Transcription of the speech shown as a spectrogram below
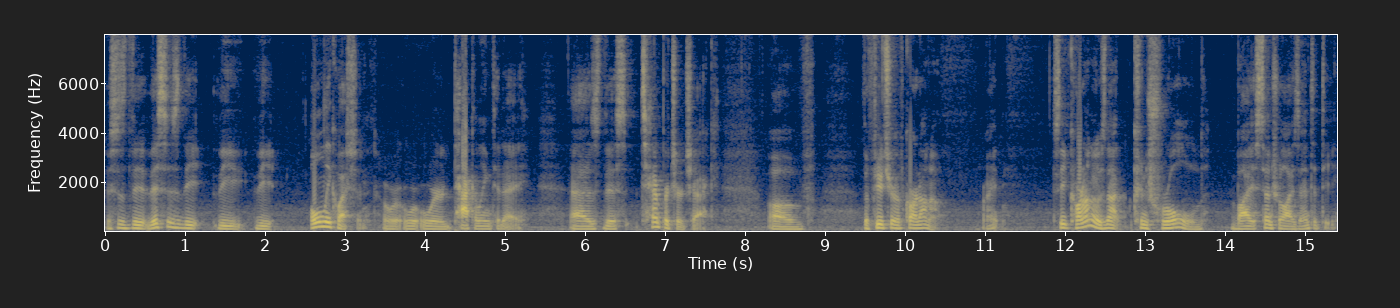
This is the, this is the, the, the only question we're, we're tackling today as this temperature check of the future of Cardano, right? See, Cardano is not controlled by a centralized entity.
